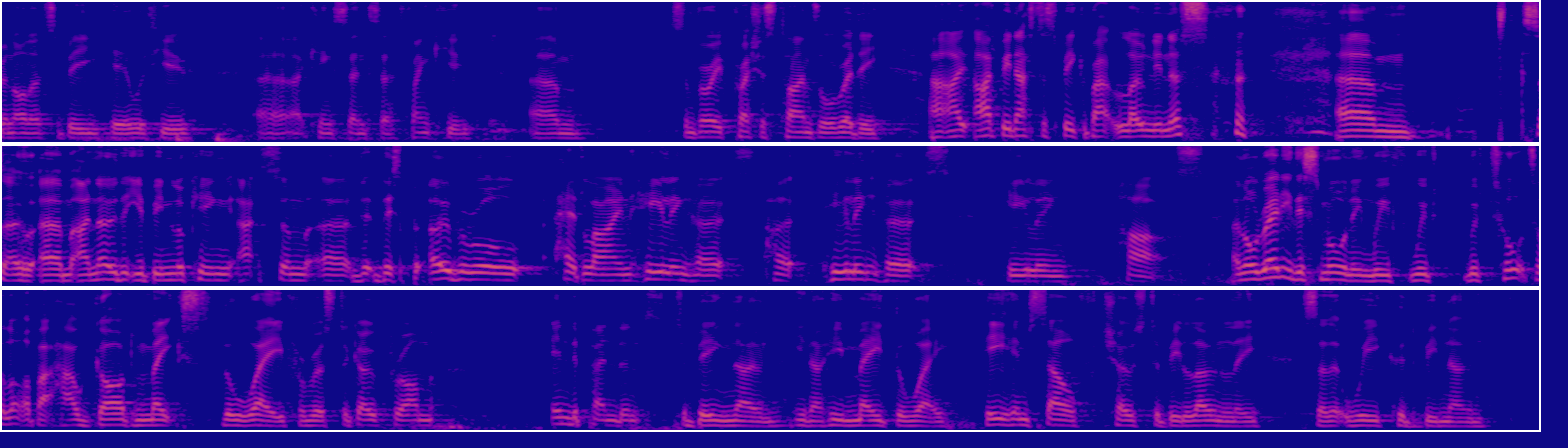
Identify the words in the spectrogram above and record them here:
pleasure and honour to be here with you uh, at King Centre. Thank you. Um, some very precious times already. Uh, I, have been asked to speak about loneliness. um, so um, I know that you've been looking at some uh, th- this overall headline: "Healing hurts, hurt, healing hurts, healing hearts." And already this morning we've we've we've talked a lot about how God makes the way for us to go from independence to being known. You know, He made the way. He Himself chose to be lonely so that we could be known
